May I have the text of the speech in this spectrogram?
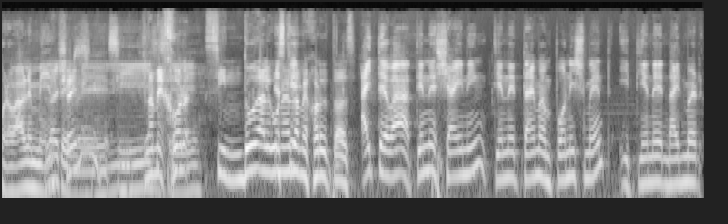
Probablemente, ¿La Shining? Sí, la mejor, sí. sin duda alguna, Es la mejor de todas. Ahí te va. Tiene Shining, tiene Time and Punishment y tiene Nightmare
